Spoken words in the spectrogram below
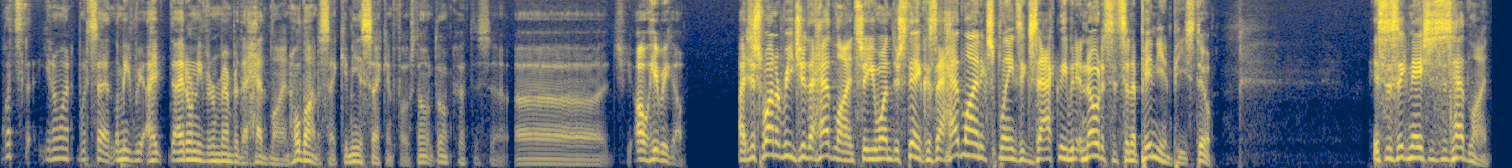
"What's that? You know what? What's that? Let me. Re- I I don't even remember the headline. Hold on a sec. Give me a second, folks. Don't don't cut this out. Uh, gee. oh, here we go. I just want to read you the headline so you understand because the headline explains exactly what. Notice it's an opinion piece too. This is Ignatius's headline.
